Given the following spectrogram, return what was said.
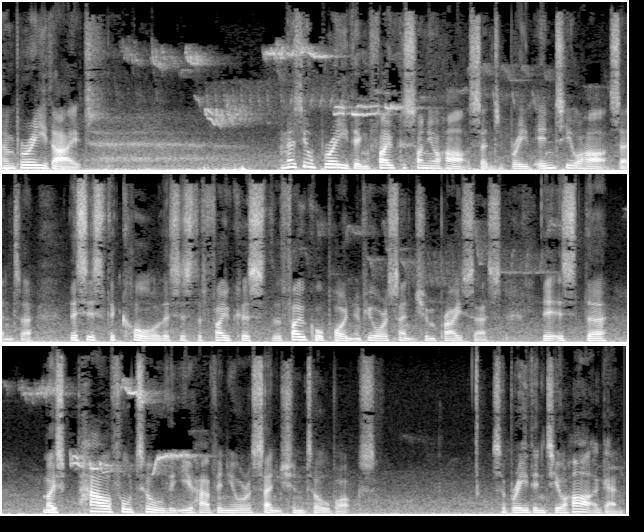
And breathe out. And as you're breathing, focus on your heart center. Breathe into your heart center. This is the core. This is the focus, the focal point of your ascension process. It is the most powerful tool that you have in your ascension toolbox. So breathe into your heart again.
